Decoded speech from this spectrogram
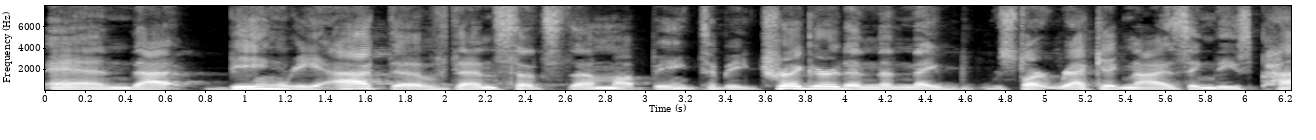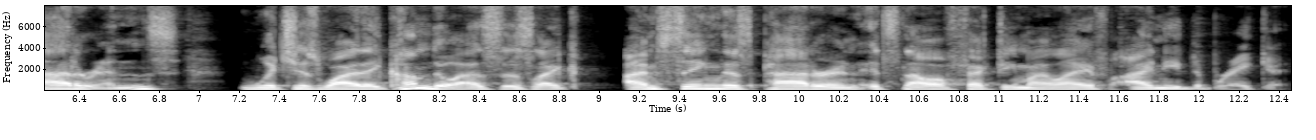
And that being reactive then sets them up being to be triggered. And then they start recognizing these patterns which is why they come to us is like i'm seeing this pattern. It's now affecting my life. I need to break it.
